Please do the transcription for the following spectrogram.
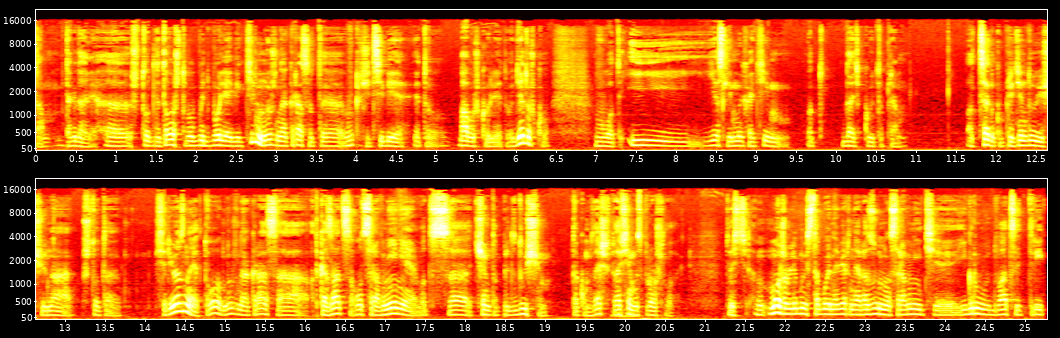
там и так далее, э, что для того, чтобы быть более объективным, нужно как раз вот э, выключить себе эту бабушку или этого дедушку, вот, и если мы хотим вот дать какую-то прям оценку, претендующую на что-то серьезное, то нужно как раз а, отказаться от сравнения вот с чем-то предыдущим, таком, знаешь, совсем из прошлого. То есть можем ли мы с тобой, наверное, разумно сравнить э, игру 23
